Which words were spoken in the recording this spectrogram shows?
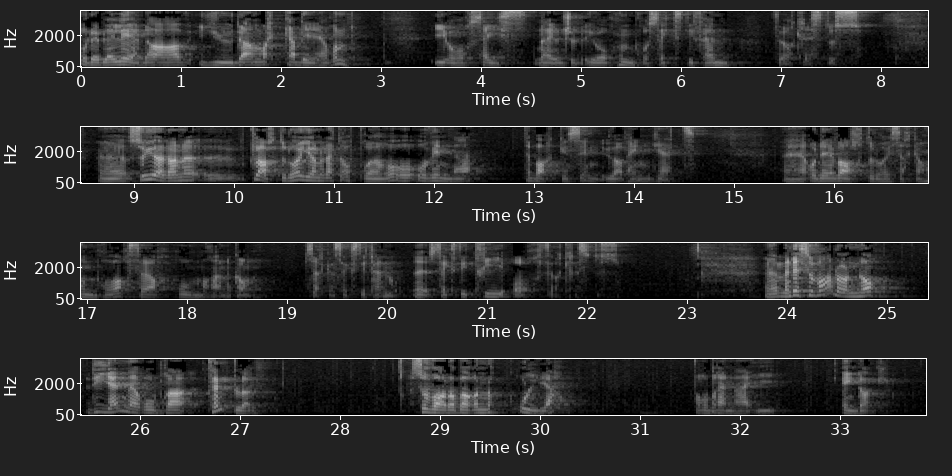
Og det ble ledet av Juda Makkaberen i år, 16, nei, unnskyld, i år 165 før Kristus. Så jødene klarte da gjennom dette opprøret å, å vinne tilbake sin uavhengighet. Og det varte da i ca. 100 år før romerne kom. Ca. 63 år før Kristus. Men det som var da, når de gjenerobra tempelet, så var det bare nok olje for å brenne i én dag,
